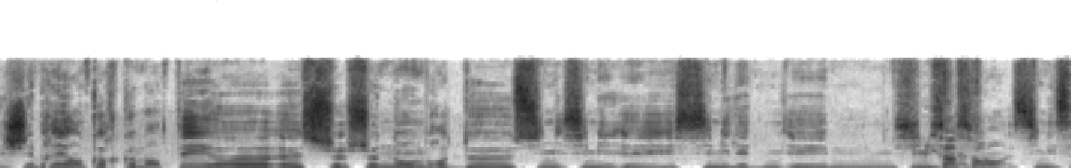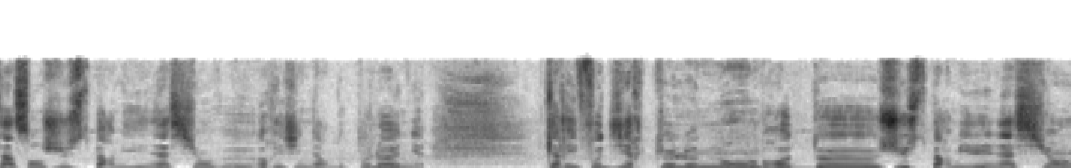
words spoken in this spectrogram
J'aimerais encore commenter ce, nombre de 6500 6500 justes parmi les nations originaires de Pologne. Car il faut dire que le nombre de justes parmi les nations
